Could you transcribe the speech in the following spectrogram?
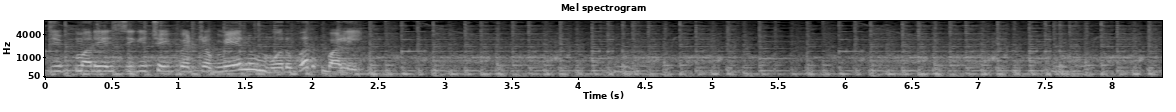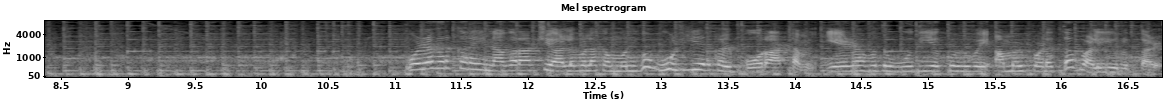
ஜிப்மரில் சிகிச்சை பெற்ற மேலும் ஒருவர் பலி. உழவர்கரை நகராட்சி அலுவலகம் முன்பு ஊழியர்கள் போராட்டம். ஏழாவது ஊதிய குழுவை அமல்படுத்த வலியுறுத்தல்.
